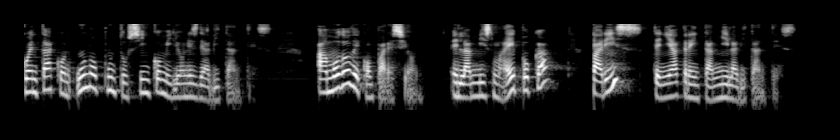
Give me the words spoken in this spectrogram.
Cuenta con 1.5 millones de habitantes. A modo de comparación, en la misma época, París tenía 30.000 habitantes.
